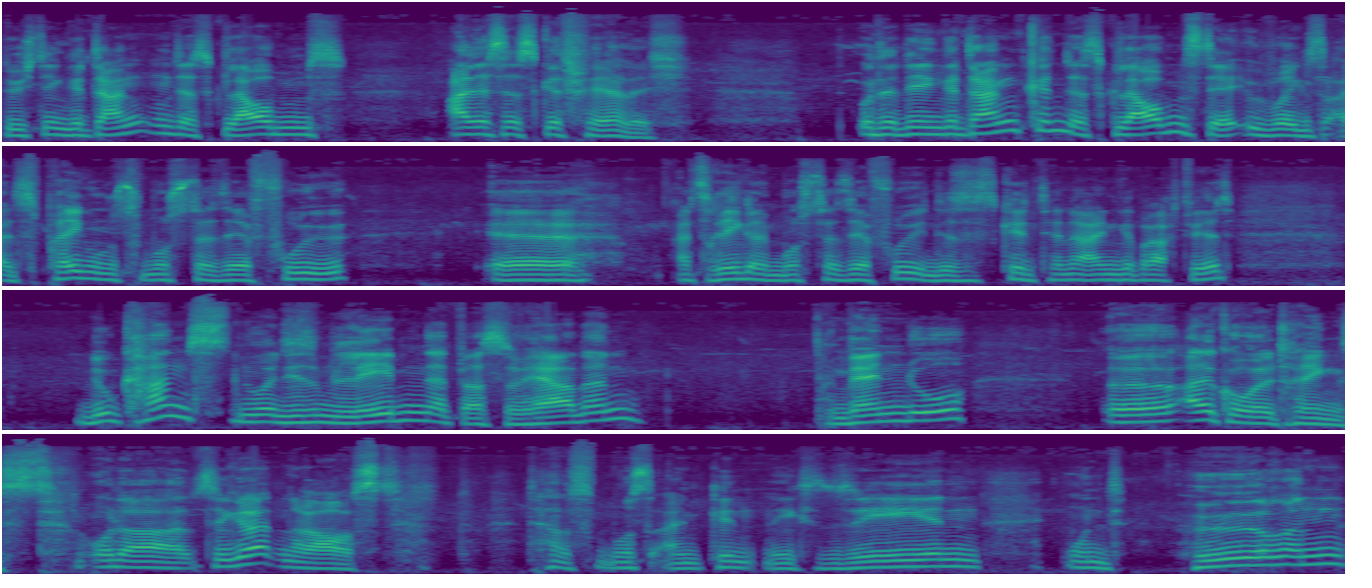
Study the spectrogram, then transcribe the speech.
durch den Gedanken des Glaubens, alles ist gefährlich unter den Gedanken des Glaubens, der übrigens als Prägungsmuster sehr früh, äh, als Regelmuster sehr früh in dieses Kind hineingebracht wird. Du kannst nur in diesem Leben etwas werden, wenn du äh, Alkohol trinkst oder Zigaretten rauchst. Das muss ein Kind nicht sehen und hören.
